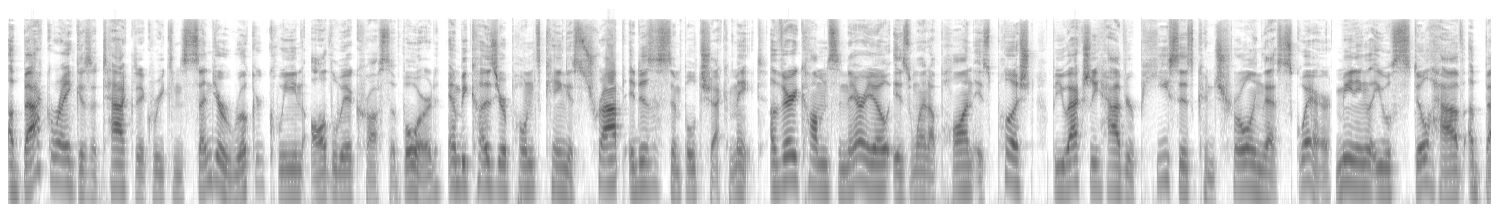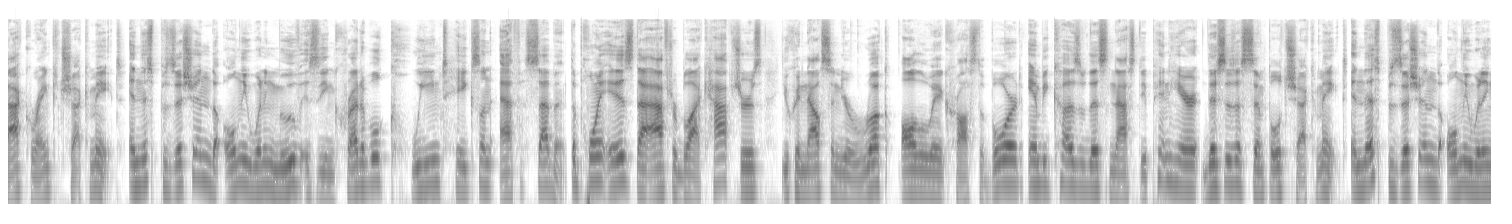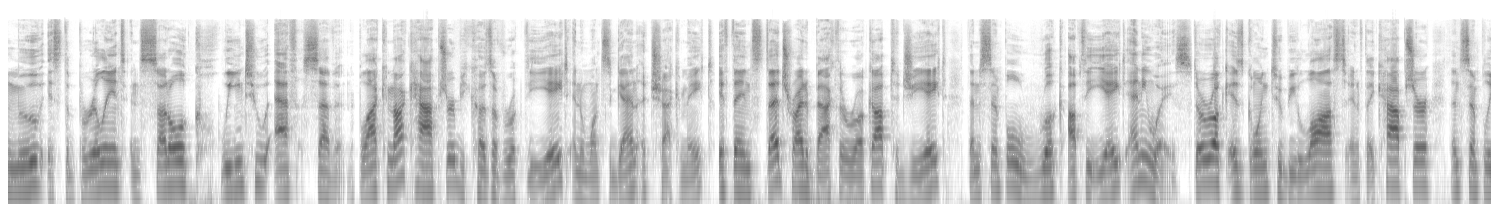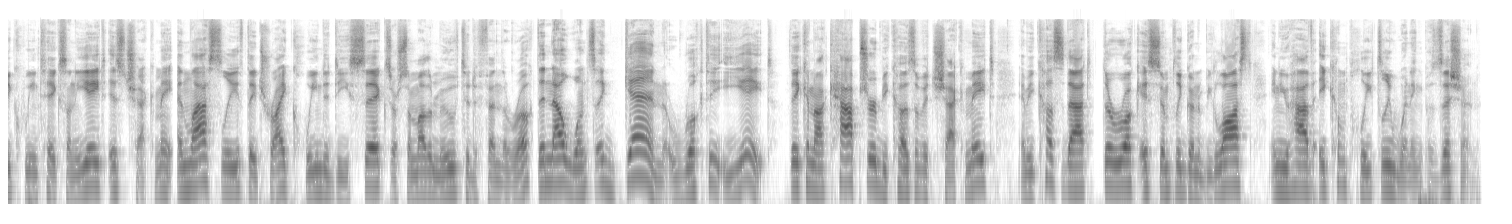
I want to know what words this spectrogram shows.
A back rank is a tactic where you can send your rook or queen all the way across the board, and because your opponent's king is trapped, it is a simple checkmate. A very common scenario is when a pawn is pushed, but you actually have your pieces controlling that square, meaning that you will still have a back rank checkmate. In this position, the only winning move is the incredible queen takes on f7. The point is that after black captures, you can now send your rook all the way across the board, and because of this nasty pin here, this is a simple checkmate. In this position, the only winning move move is the brilliant and subtle queen to f7. Black cannot capture because of rook d8 and once again a checkmate. If they instead try to back the rook up to g8, then a simple rook up to e8 anyways. The rook is going to be lost and if they capture, then simply queen takes on e8 is checkmate. And lastly, if they try queen to d6 or some other move to defend the rook, then now once again rook to e8 they cannot capture because of a checkmate, and because of that, the rook is simply going to be lost, and you have a completely winning position.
